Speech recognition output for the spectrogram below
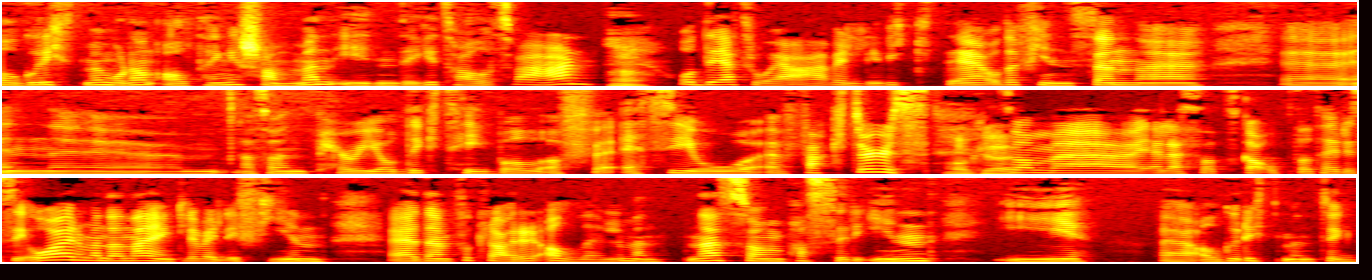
algoritmen, hvordan alt henger sammen i den digitale sfæren. Ja. Og det tror jeg er veldig viktig. Og det fins en, eh, en, eh, altså en periodic table of SEO factors okay. som eh, jeg leste at skal oppdateres i år, men den er egentlig veldig fin. Eh, Den forklarer alle elementene som passer inn i eh, algoritmen til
